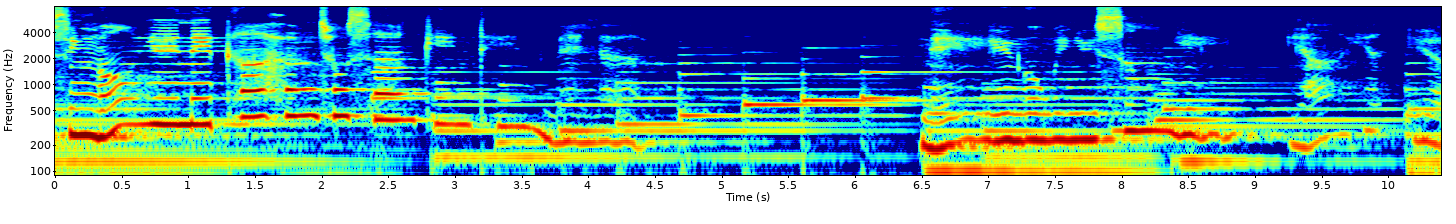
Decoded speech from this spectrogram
是我与你家乡中相见，天未亮。你与我永远心意也一样。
